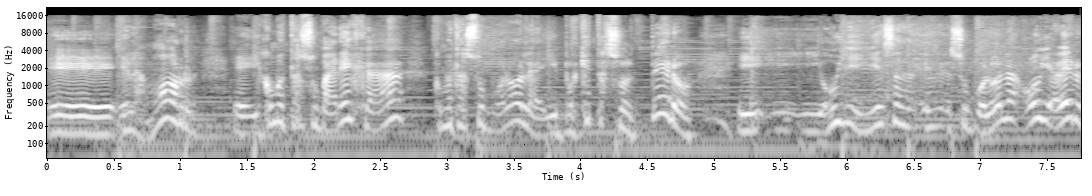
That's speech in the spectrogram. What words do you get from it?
Eh, el amor. Eh, ¿Y cómo está su pareja? Ah? ¿Cómo está su polola? ¿Y por qué está soltero? Y, oye, ¿y esa es su polola? Oye, a ver,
